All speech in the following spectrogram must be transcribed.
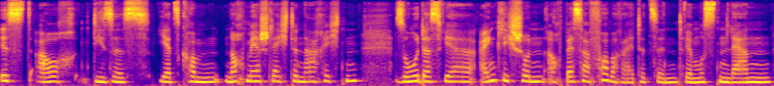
ist auch dieses, jetzt kommen noch mehr schlechte Nachrichten, so dass wir eigentlich schon auch besser vorbereitet sind. Wir mussten lernen,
